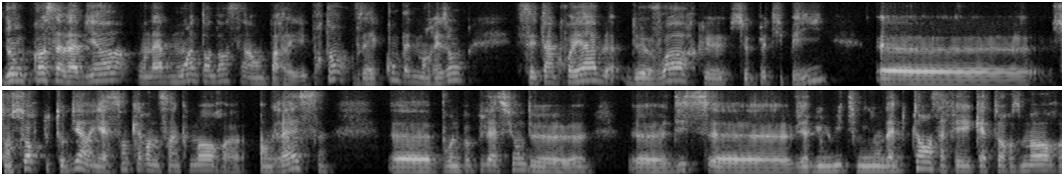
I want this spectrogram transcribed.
Donc quand ça va bien, on a moins tendance à en parler. Et pourtant, vous avez complètement raison. C'est incroyable de voir que ce petit pays euh, s'en sort plutôt bien. Il y a 145 morts euh, en Grèce pour une population de 10,8 millions d'habitants. Ça fait 14 morts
